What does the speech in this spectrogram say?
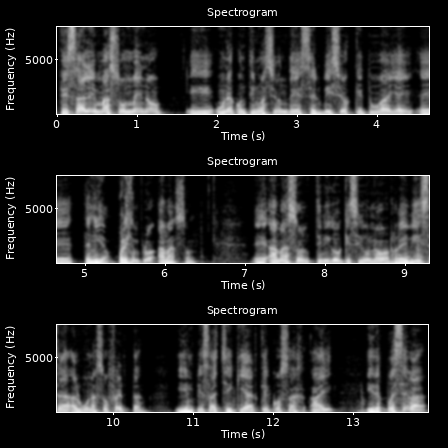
te sale más o menos eh, una continuación de servicios que tú hayas eh, tenido. Por ejemplo, Amazon. Eh, Amazon, típico que si uno revisa algunas ofertas y empieza a chequear qué cosas hay y después se va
